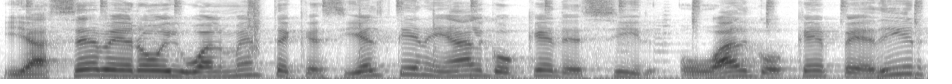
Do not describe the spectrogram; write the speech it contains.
Y aseveró igualmente que si él tiene algo que decir o algo que pedir,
